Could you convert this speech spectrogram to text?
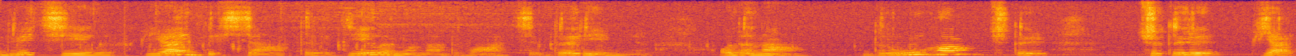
2,5 ділимо на 20 дорівнює 1 друга, 4, 4 5.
